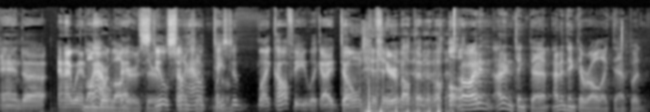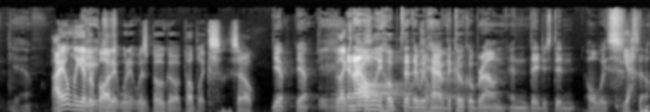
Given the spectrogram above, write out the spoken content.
and uh, and I went, Longboard wow, lager that is their still somehow flagship, one of them. tasted like coffee. Like I don't care about that at all. Oh, I didn't. I didn't think that. I didn't think they were all like that. But yeah. I only ever It bought just- it when it was BOGO at Publix. So, Yep. Yep. be like, and I "Aw." only hoped that they would have the Koko Brown, and they just didn't always. Yeah. So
